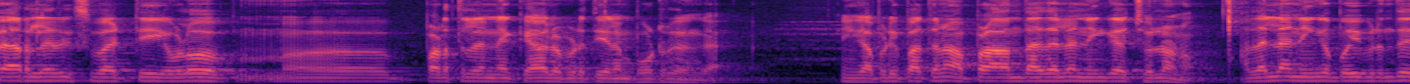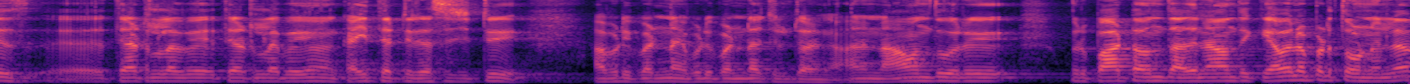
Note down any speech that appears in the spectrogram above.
வேறு லிரிக்ஸ் பற்றி எவ்வளோ படத்தில் என்ன கேவலப்படுத்தி எல்லாம் போட்டிருக்காங்க. நீங்கள் அப்படி பார்த்தோன்னா அப்போ அந்த இதெல்லாம் நீங்கள் சொல்லணும். அதெல்லாம் நீங்கள் போய் இருந்து தேட்டரில் போய் தேட்டரில் போய் கை தட்டி ரசிச்சுட்டு அப்படி பண்ணால் இப்படி பண்ணா சொல்லிட்டாங்க ஆனால் நான் வந்து ஒரு ஒரு பாட்டை வந்து அதை நான் வந்து கேவலப்படுத்தணும் இல்லை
